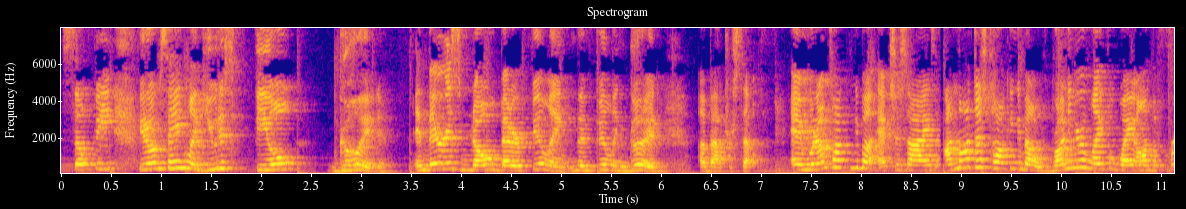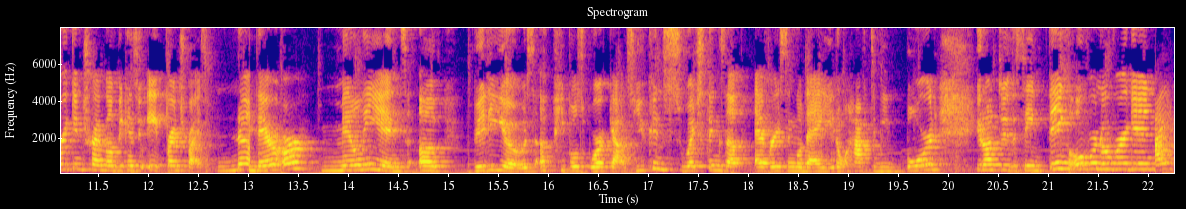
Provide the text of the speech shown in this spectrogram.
Selfie, you know what I'm saying? Like you just feel good. And there is no better feeling than feeling good about yourself. And when I'm talking about exercise, I'm not just talking about running your life away on the freaking treadmill because you ate french fries. No, there are millions of videos of people's workouts. You can switch things up every single day. You don't have to be bored. You don't have to do the same thing over and over again. I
